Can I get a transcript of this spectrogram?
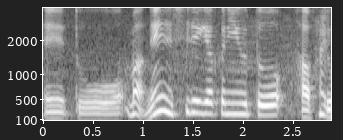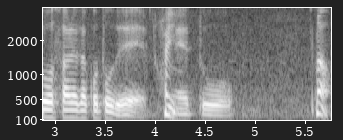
えっ、とまあ年始で逆に言うと発表されたことで、はい。えっ、とまあ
